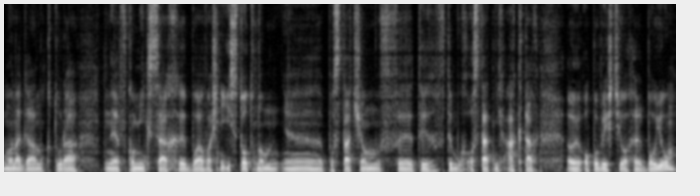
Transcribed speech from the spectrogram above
Monaghan, która w komiksach była właśnie istotną postacią w tych, w tych ostatnich aktach e, opowieści o Hellboyu.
